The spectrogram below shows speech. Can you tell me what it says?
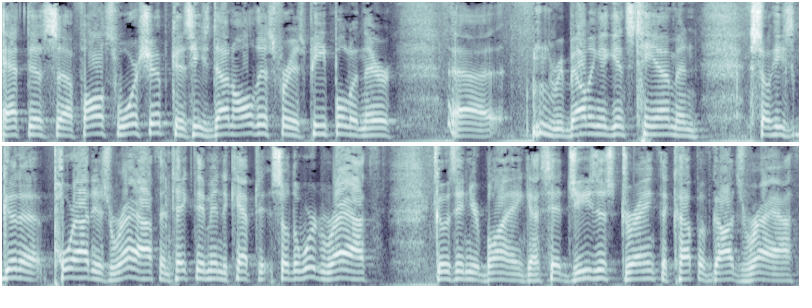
at this uh, false worship because he's done all this for his people and they're uh, rebelling against him. And so he's going to pour out his wrath and take them into captivity. So the word wrath goes in your blank. I said Jesus drank the cup of God's wrath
